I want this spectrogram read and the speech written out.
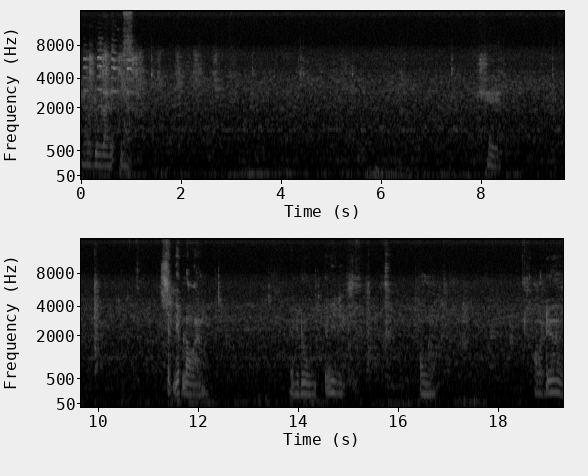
แล้วดูรายละเอียด โอเค เส ร็จเรียบร้อย เดี๋ยวมาดูนี่ดิตรงออเดอร์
